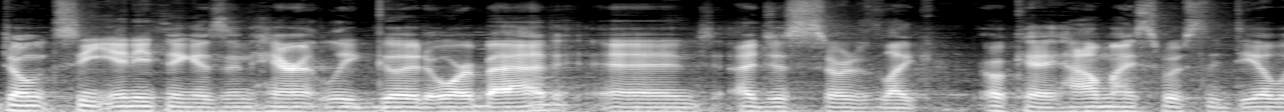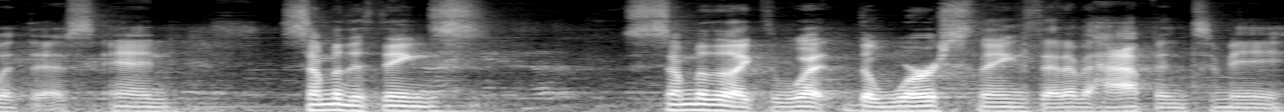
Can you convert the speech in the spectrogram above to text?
don't see anything as inherently good or bad. And I just sort of like, okay, how am I supposed to deal with this? And some of the things, some of the like what the worst things that have happened to me,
